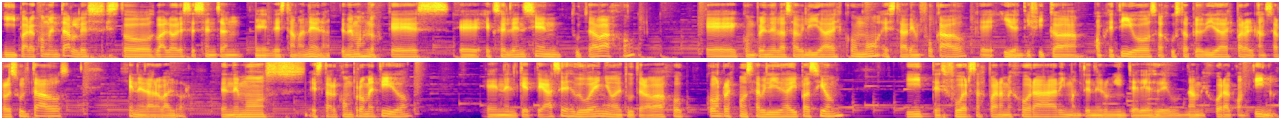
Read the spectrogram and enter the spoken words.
Y para comentarles, estos valores se centran eh, de esta manera. Tenemos lo que es eh, excelencia en tu trabajo, que comprende las habilidades como estar enfocado, que identifica objetivos, ajusta prioridades para alcanzar resultados, generar valor. Tenemos estar comprometido, en el que te haces dueño de tu trabajo con responsabilidad y pasión, y te esfuerzas para mejorar y mantener un interés de una mejora continua.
